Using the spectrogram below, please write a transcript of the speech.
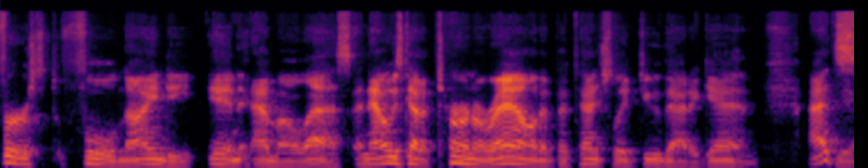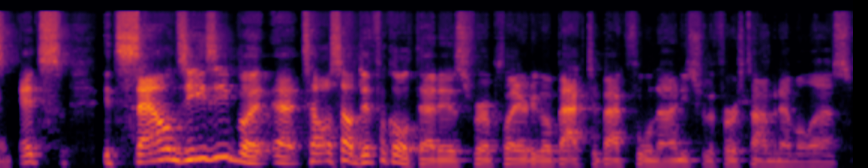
first full 90 in MLS, and now he's got to turn around and potentially do that again. That's yeah. it's it sounds easy, but uh, tell us how difficult that is for a player to go back to back full 90s for the first time in MLS.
